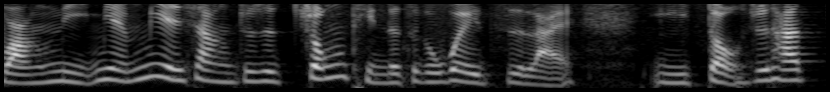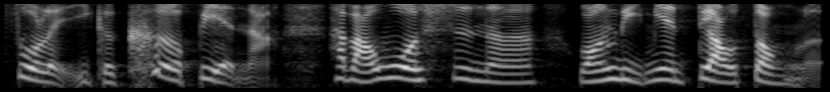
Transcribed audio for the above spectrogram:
往里面面向就是中庭的这个位置来移动，就是他做了一个客变呐，他把卧室呢往里面调动了，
